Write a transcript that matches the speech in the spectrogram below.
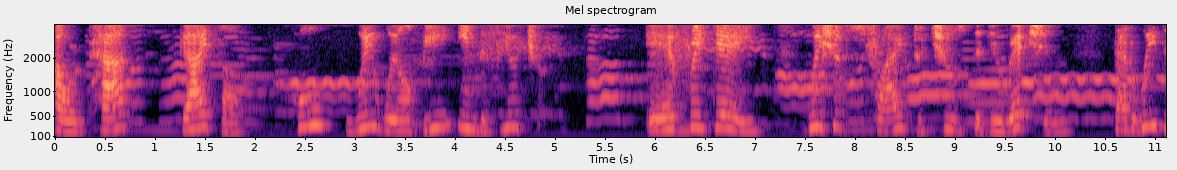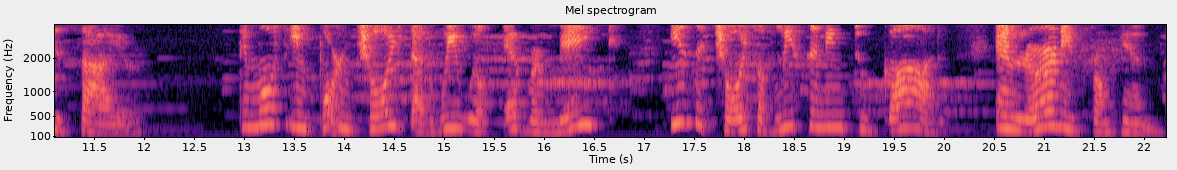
Our past guides us who we will be in the future. Every day, we should strive to choose the direction that we desire. The most important choice that we will ever make is the choice of listening to God and learning from Him.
